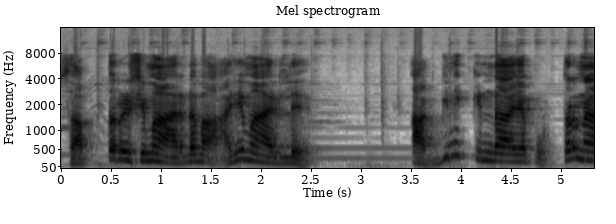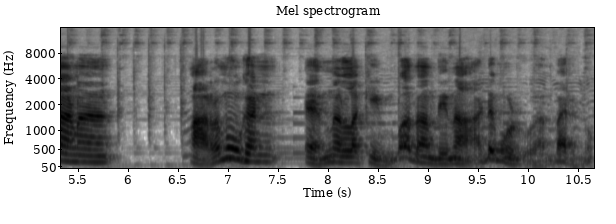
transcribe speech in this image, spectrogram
സപ്തഋഷിമാരുടെ ഭാര്യമാരിൽ അഗ്നിക്കുണ്ടായ പുത്രനാണ് അറുമുഖൻ എന്നുള്ള കിംബദന്തി നാട് മുഴുവൻ വരുന്നു.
